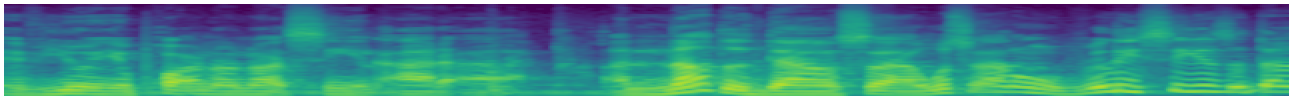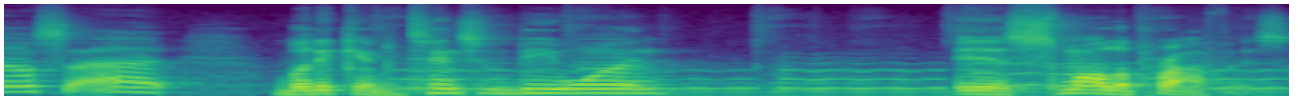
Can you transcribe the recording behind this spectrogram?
if you and your partner are not seeing eye to eye. Another downside, which I don't really see as a downside, but it can potentially be one, is smaller profits.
